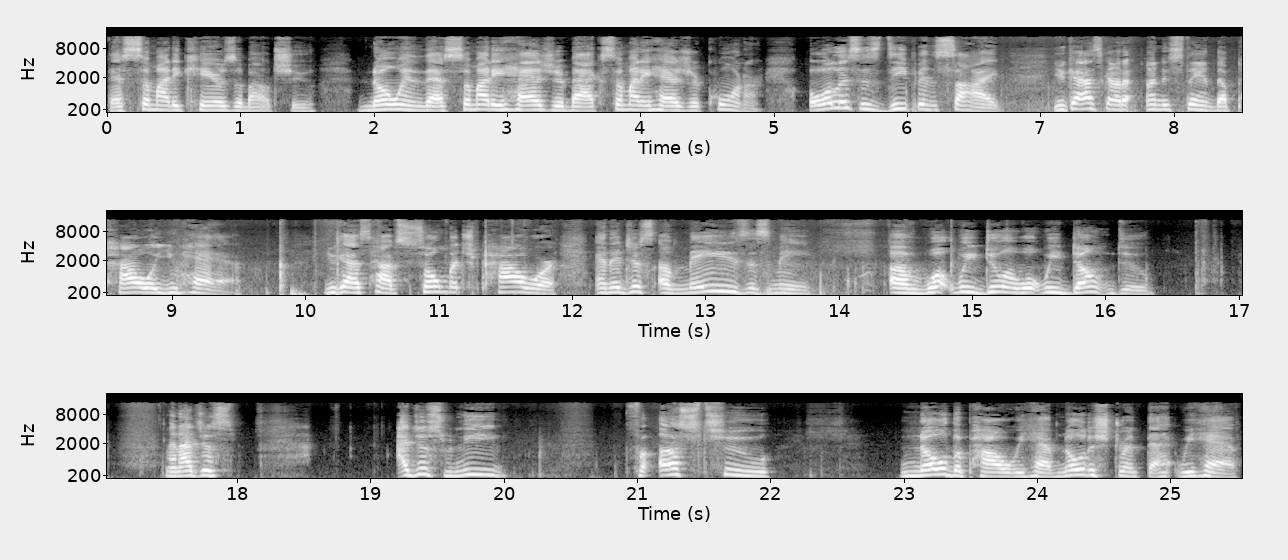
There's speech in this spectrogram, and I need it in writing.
that somebody cares about you, knowing that somebody has your back, somebody has your corner. All this is deep inside. You guys got to understand the power you have. You guys have so much power, and it just amazes me of what we do and what we don't do. And I just, I just need for us to know the power we have, know the strength that we have,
